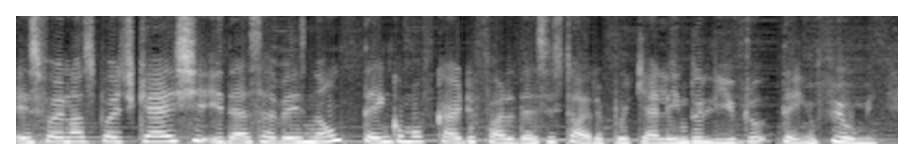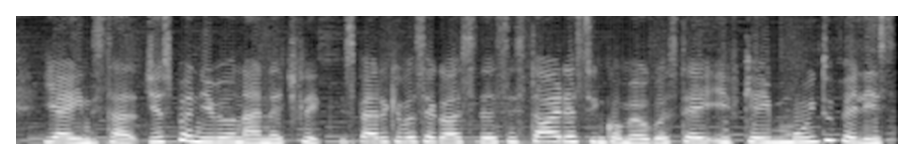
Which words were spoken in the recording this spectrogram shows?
Esse foi o nosso podcast e dessa vez não tem como ficar de fora dessa história, porque além do livro tem o filme filme e ainda está disponível na Netflix. Espero que você goste dessa história, assim como eu gostei, e fiquei muito feliz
